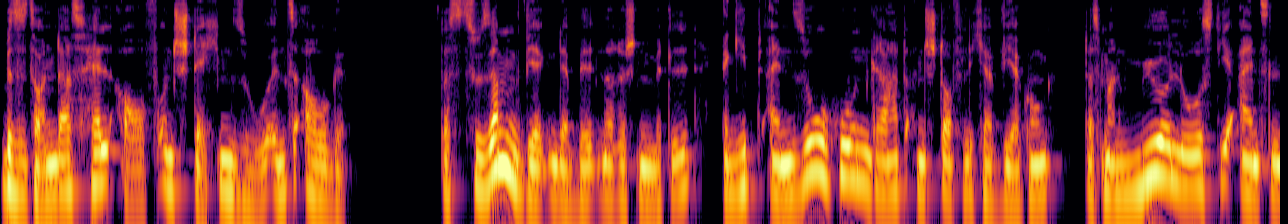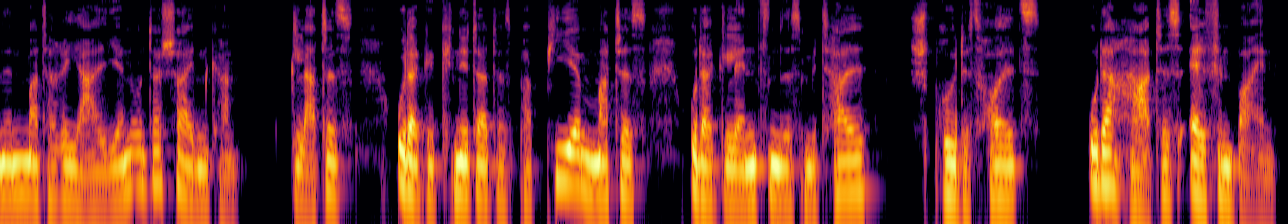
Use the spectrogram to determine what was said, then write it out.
besonders hell auf und stechen so ins Auge. Das Zusammenwirken der bildnerischen Mittel ergibt einen so hohen Grad an stofflicher Wirkung, dass man mühelos die einzelnen Materialien unterscheiden kann. Glattes oder geknittertes Papier, mattes oder glänzendes Metall, sprödes Holz oder hartes Elfenbein.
